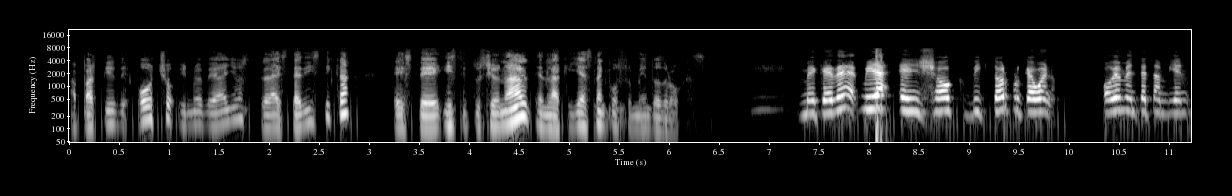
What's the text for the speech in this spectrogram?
A partir de 8 y 9 años, la estadística este, institucional en la que ya están consumiendo drogas. Me quedé, mira, en shock, Víctor, porque bueno, obviamente también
